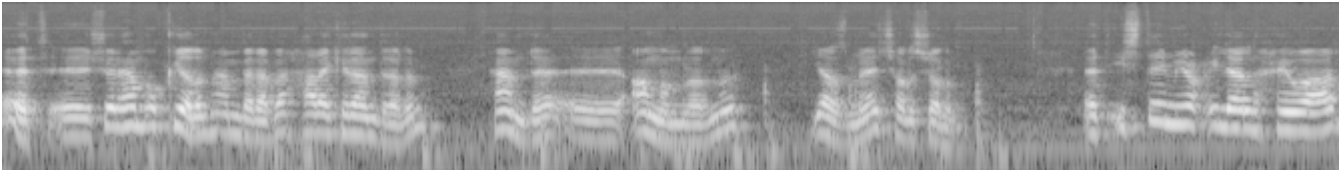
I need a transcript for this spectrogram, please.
Evet, e, şöyle hem okuyalım hem beraber hareketlendirelim. Hem de e, anlamlarını yazmaya çalışalım. Evet, istemiyor ilel hivar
